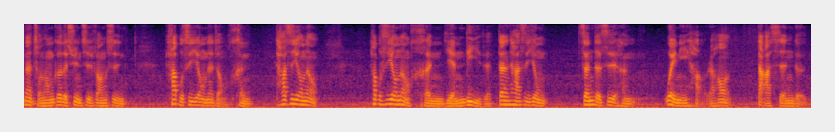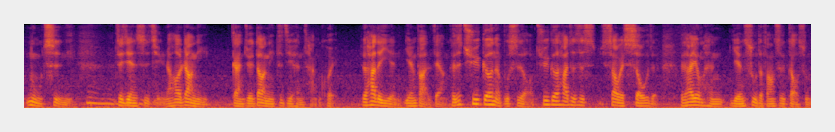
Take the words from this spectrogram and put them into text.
那虫虫哥的训斥方式，他不是用那种很，他是用那种，他不是用那种很严厉的，但是他是用真的是很为你好，然后大声的怒斥你这件事情，然后让你感觉到你自己很惭愧。就他的演演法是这样，可是屈哥呢不是哦，屈哥他就是稍微收着，可是他用很严肃的方式告诉你。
